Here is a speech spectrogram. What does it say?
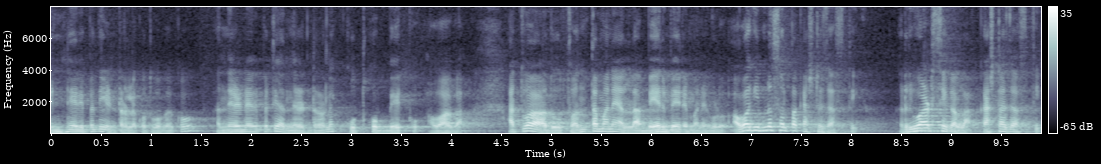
ಎಂಟನೇ ಅಧಿಪತಿ ಎಂಟರಲ್ಲೇ ಕೂತ್ಕೋಬೇಕು, ಹನ್ನೆರಡನೇ ಅಧಿಪತಿ ಹನ್ನೆರಡರಲ್ಲೇ ಕೂತ್ಕೋಬೇಕು ಅವಾಗ. ಅಥವಾ ಅದು ಸ್ವಂತ ಮನೆ ಅಲ್ಲ, ಬೇರೆ ಬೇರೆ ಮನೆಗಳು. ಅವಾಗ ಇನ್ನೂ ಸ್ವಲ್ಪ ಕಷ್ಟ ಜಾಸ್ತಿ. ರಿವಾರ್ಡ್ ಸಿಗಲ್ಲ, ಕಷ್ಟ ಜಾಸ್ತಿ.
